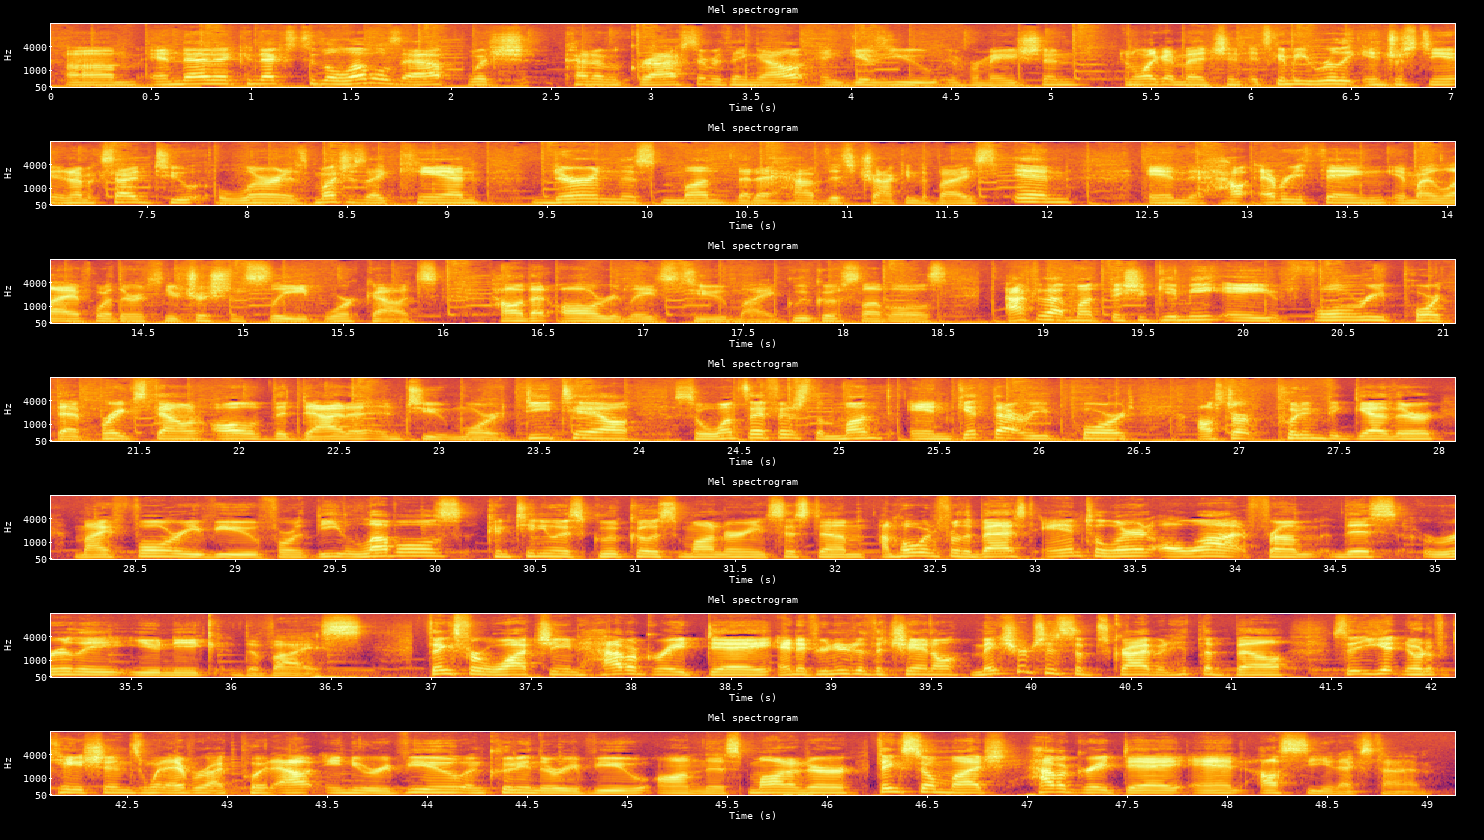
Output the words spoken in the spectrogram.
Um, and then it connects to the Levels app, which kind of graphs everything out and gives you information. And like I mentioned, it's going to be really interesting, and I'm excited to learn as much as I can during this month that I have this tracking device in, and how everything in my life, whether it's nutrition, sleep, workouts, how that all relates to my glucose levels. After that month, they should give me a full report that breaks down all of the data into more detail. So once I finish the month and get that report, I'll start putting together my full review for the Levels continuous glucose monitoring system. I'm hoping for the best and to learn a lot from this really unique device. Thanks for watching. Have a great day. And if you're new to the channel, make sure to subscribe and hit the bell so that you get notifications whenever I put out a new review, including the review on this monitor. Thanks so much. Have a great day, and I'll see you next time.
